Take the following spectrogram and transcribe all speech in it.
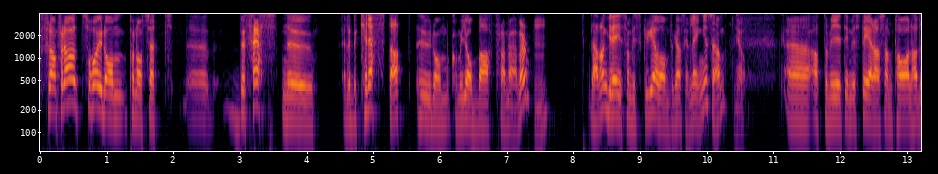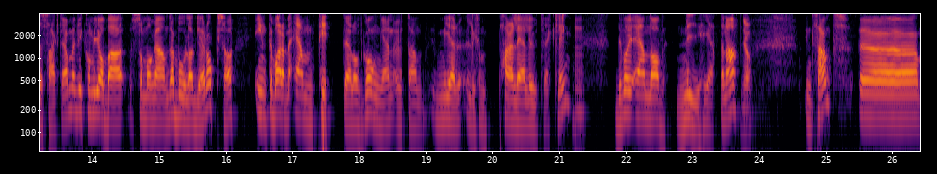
framförallt så har ju de på något sätt eh, befäst nu, eller bekräftat hur de kommer jobba framöver. Mm. Det här var en grej som vi skrev om för ganska länge sedan. Ja. Eh, att de i ett investerarsamtal hade sagt att ja, vi kommer jobba som många andra bolag gör också. Inte bara med en titel åt gången utan mer liksom, parallell utveckling. Mm. Det var ju en av nyheterna. Ja. Intressant. Eh,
